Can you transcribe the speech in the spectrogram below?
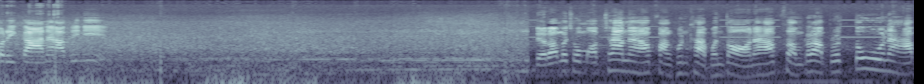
บริการนะครับที่นี่ เดี๋ยวเรามาชมออปชันนะครับ ฝั่งคนขับกันต่อนะครับสำหรับรถตู้นะครับ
